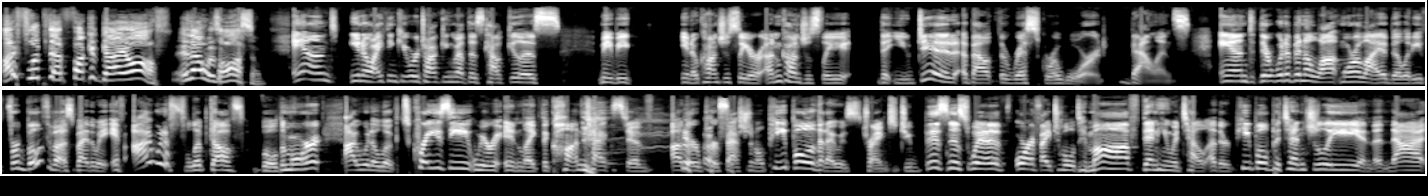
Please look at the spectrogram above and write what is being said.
I flipped that fucking guy off. And that was awesome. And, you know, I think you were talking about this calculus maybe you know, consciously or unconsciously, that you did about the risk reward balance. And there would have been a lot more liability for both of us, by the way. If I would have flipped off Voldemort, I would have looked crazy. We were in like the context of other professional people that I was trying to do business with. Or if I told him off, then he would tell other people potentially. And then that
